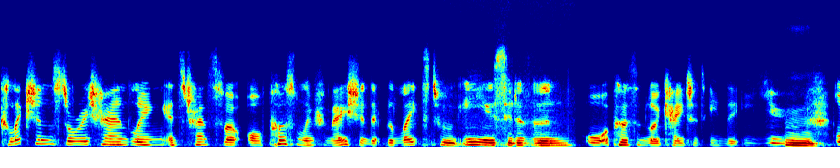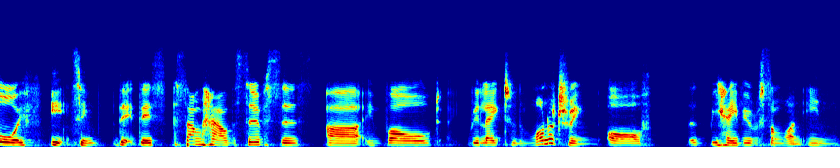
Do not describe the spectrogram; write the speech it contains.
collection, storage, handling, and transfer of personal information that relates to an EU citizen or a person located in the EU, hmm. or if it's in, there's somehow the services are involved relate to the monitoring of the behaviour of someone in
